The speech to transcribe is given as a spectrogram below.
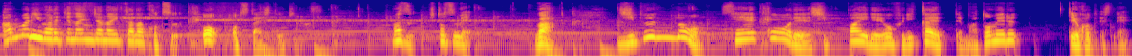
あんまり言われてないんじゃないかなコツをお伝えしていきます。まず、1つ目は、自分の成功例、失敗例を振り返ってまとめるっていうことですね。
